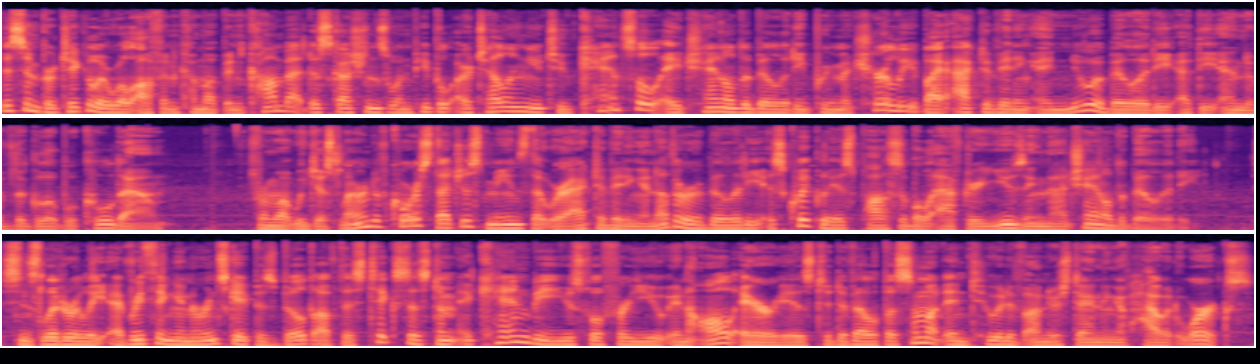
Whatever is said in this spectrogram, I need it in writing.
This in particular will often come up in combat discussions when people are telling you to cancel a channeled ability prematurely by activating a new ability at the end of the global cooldown. From what we just learned, of course, that just means that we're activating another ability as quickly as possible after using that channeled ability. Since literally everything in RuneScape is built off this tick system, it can be useful for you in all areas to develop a somewhat intuitive understanding of how it works.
